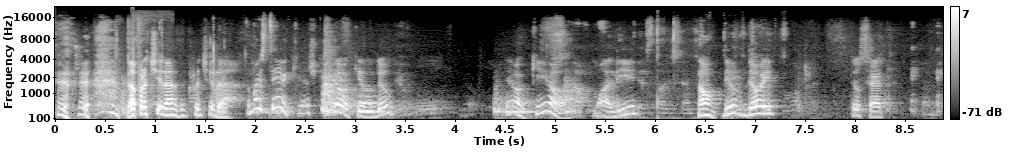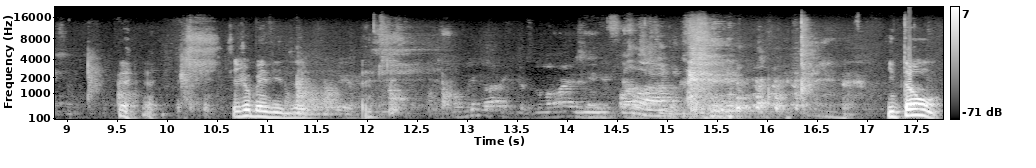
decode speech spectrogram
dá pra tirar, dá pra tirar. Mas tem aqui, acho que deu aqui, não deu? Tem aqui, ó. Um ali. Não, deu, deu aí. Deu certo. Sejam bem-vindos aí. Então,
